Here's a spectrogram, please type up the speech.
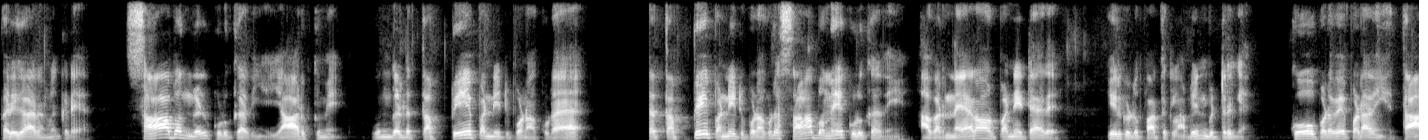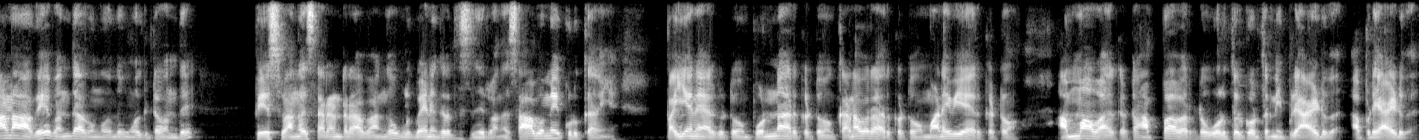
பரிகாரங்களும் கிடையாது. சாபங்கள் கொடுக்காதீங்க யாருக்குமே. உங்கள்கிட்ட தப்பே பண்ணிட்டு போனால் கூட தப்பே பண்ணிட்டு போனால் கூட சாபமே கொடுக்காதீங்க. அவர் நேரம் அவர் பண்ணிட்டாரு. இருக்கட்டும் பார்த்துக்கலாம் அப்படின்னு விட்டுருங்க. கோவப்படவே படாதீங்க. தானாகவே வந்து அவங்க வந்து உங்ககிட்ட வந்து பேசுவாங்க சரண்டர் ஆவாங்க உங்களுக்கு வேணுங்கிறத செஞ்சுருவாங்க. சாபமே கொடுக்காதீங்க. பையனாக இருக்கட்டும் பொண்ணாக இருக்கட்டும் கணவராக இருக்கட்டும் மனைவியாக இருக்கட்டும் அம்மாவாக இருக்கட்டும் அப்பாவாக இருக்கட்டும் ஒருத்தருக்கு ஒருத்தர் நீ இப்படி ஆயிடுவேன் அப்படி ஆயிடுவேன்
